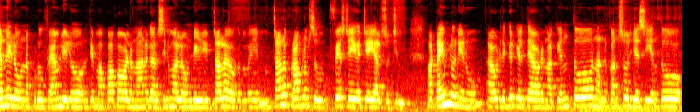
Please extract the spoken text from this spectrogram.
చెన్నైలో ఉన్నప్పుడు ఫ్యామిలీలో అంటే మా పాప వాళ్ళ నాన్నగారు సినిమాలో ఉండి చాలా చాలా ప్రాబ్లమ్స్ ఫేస్ చేయ చేయాల్సి వచ్చింది. ఆ టైంలో నేను ఆవిడ దగ్గరికి వెళ్తే ఆవిడ నాకు ఎంతో నన్ను కన్సోల్ చేసి ఎంతో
